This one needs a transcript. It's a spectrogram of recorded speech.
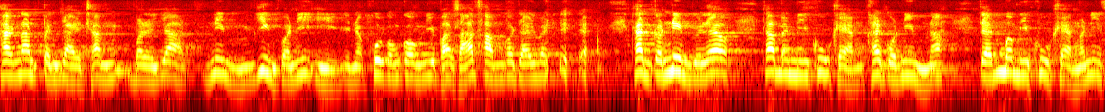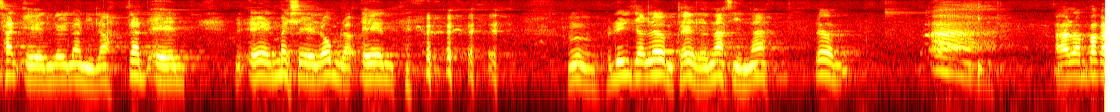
ทางนั้นเป็นใหญ่ทางบริยาทนิ่มยิ่งกว่านี้อีกนะพูดกองๆนี่ภาษาธรรมเข้าใจไหมท่านก็นิ่มอยู่แล้ว ถ้าไม่มีคู่แข่งท่านก็นิ่มนะแต่เมื่อมีคู่แข่งอันนี้ท่านเอ็นเลยนะนี่นะท่านเอ็นเอ็นไม่เซล้มหรอกเอ็น วันนี้จะเริ่มเทศนาสินนะเริ่มอาอารัมปก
